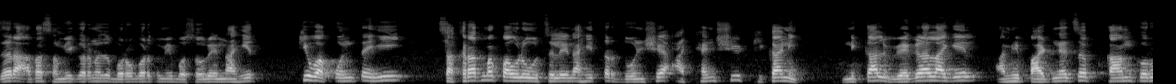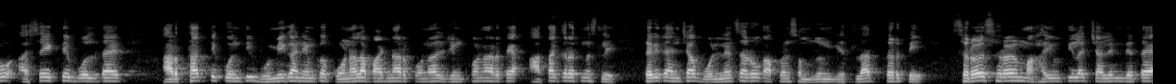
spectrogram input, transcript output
जर आता समीकरणं जर बरोबर तुम्ही बसवले नाहीत किंवा कोणतेही सकारात्मक पावलं उचलले नाहीत तर दोनशे अठ्ठ्याऐंशी ठिकाणी निकाल वेगळा लागेल. आम्ही पाडण्याचं काम करू असं एक ते बोलत आहेत अर्थात ते कोणती भूमिका नेमकं कोणाला पाडणार कोणाला जिंकवणार ते आता करत नसले तरी त्यांच्या बोलण्याचा रोग आपण समजून घेतला तर ते सरळ सरळ महायुतीला चॅलेंज देत आहे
